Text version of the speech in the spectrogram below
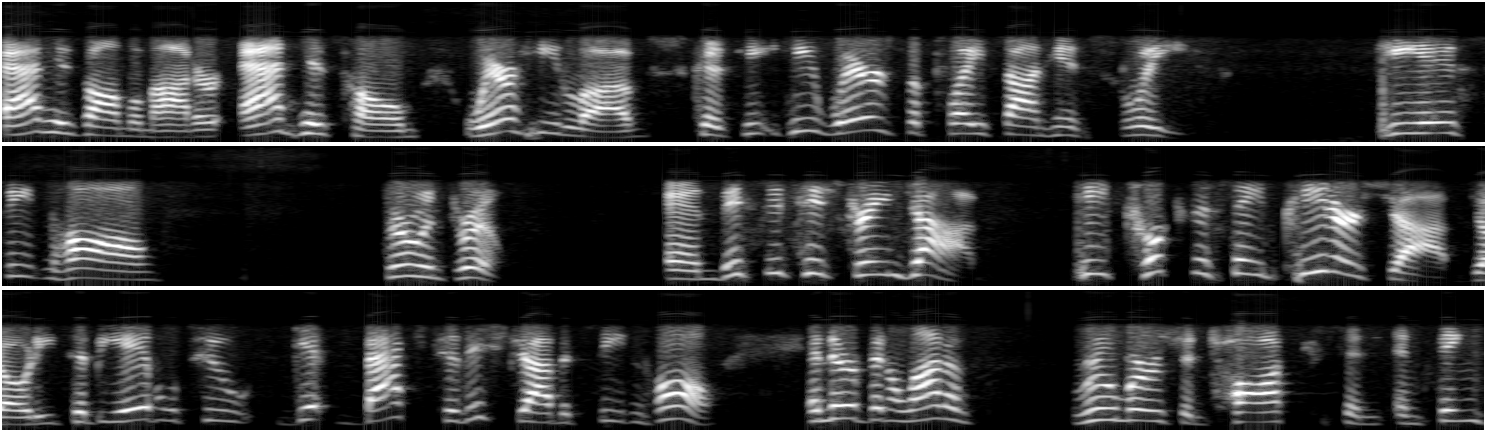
at his alma mater, at his home, where he loves, because he, he wears the place on his sleeve. He is Seton Hall through and through. And this is his dream job. He took the St. Peter's job, Jody, to be able to get back to this job at Seton Hall. And there have been a lot of rumors and talks and, and things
